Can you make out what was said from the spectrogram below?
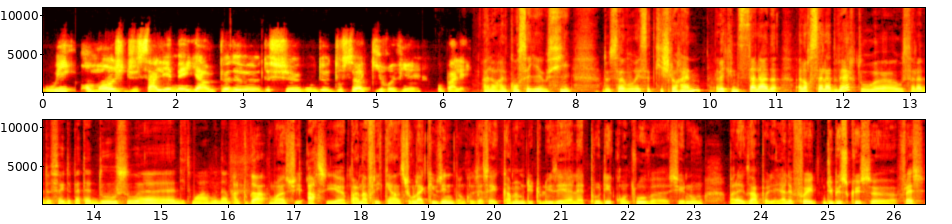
Oui, on mange du salé, mais il y a un peu de, de sucre ou de douceur qui revient au palais. Alors, elle conseillait aussi de savourer cette quiche lorraine avec une salade. Alors, salade verte ou, euh, ou salade de feuilles de patates douces ou euh, dites-moi Aruna. En tout cas, moi, je suis archi euh, panafricain sur la cuisine, donc j'essaie quand même d'utiliser les produits qu'on trouve chez nous. Par exemple, il y a les feuilles d'hibiscus euh, fraîches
